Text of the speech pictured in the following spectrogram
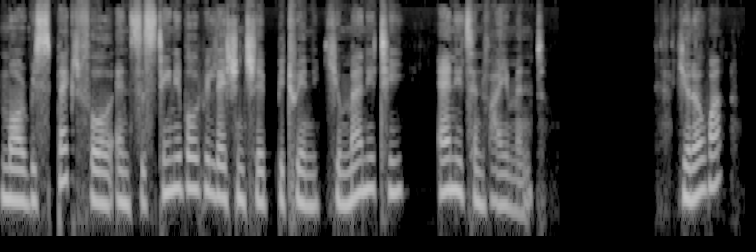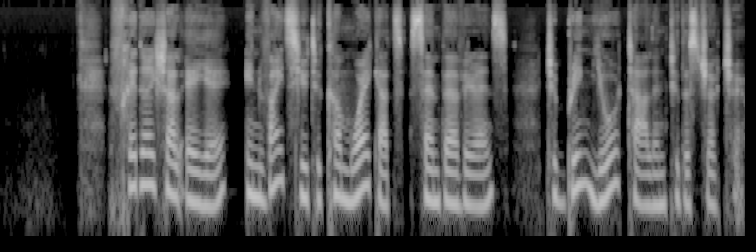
more respectful and sustainable relationship between humanity and its environment. You know what? Frédéric Charles invites you to come work at Sempervirens to bring your talent to the structure,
